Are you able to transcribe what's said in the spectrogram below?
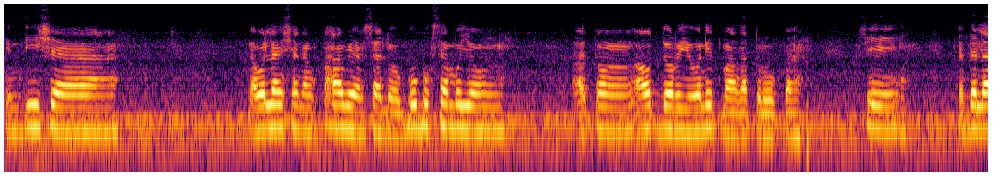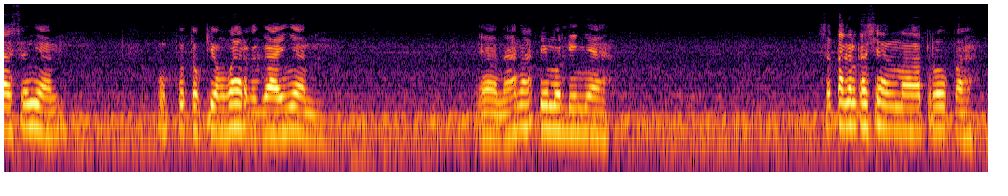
Hindi siya nawalan siya ng power sa loob. Bubuksan mo yung atong outdoor unit mga katropa. Kasi kadalasan yan puputok yung wire kagaya niyan. Yan, hanapin mo linya sa tagal kasi yan mga tropa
